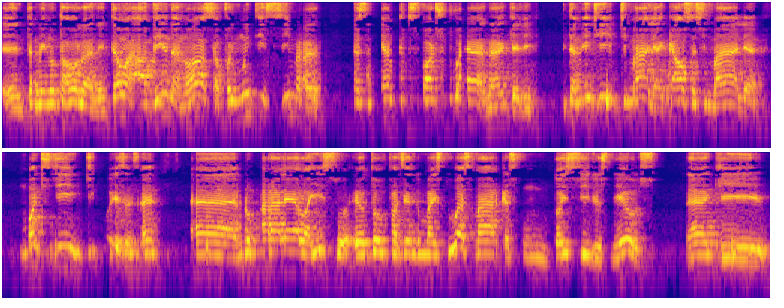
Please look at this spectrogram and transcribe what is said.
eh, também não está rolando. Então, a, a, venda nossa foi muito em cima dessa linha sportswear, né? Aquele, e também de, de malha, calças de malha, um monte de, de coisas, né? É, no paralelo a isso, eu estou fazendo mais duas marcas com dois filhos meus, né, que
